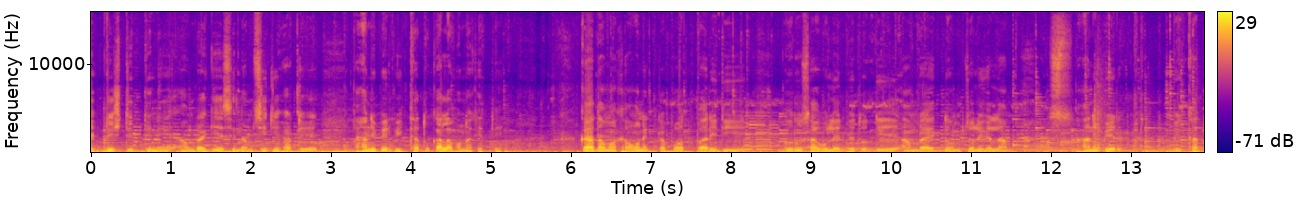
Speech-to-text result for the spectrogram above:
এক বৃষ্টির দিনে আমরা গিয়েছিলাম সিটি হাটে হানিফের বিখ্যাত কালাভুনা খেতে। কাদামাখা অনেকটা পথ পাড়ি দিয়ে গরু ছাগলের ভেতর দিয়ে আমরা একদম চলে গেলাম হানিফের বিখ্যাত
